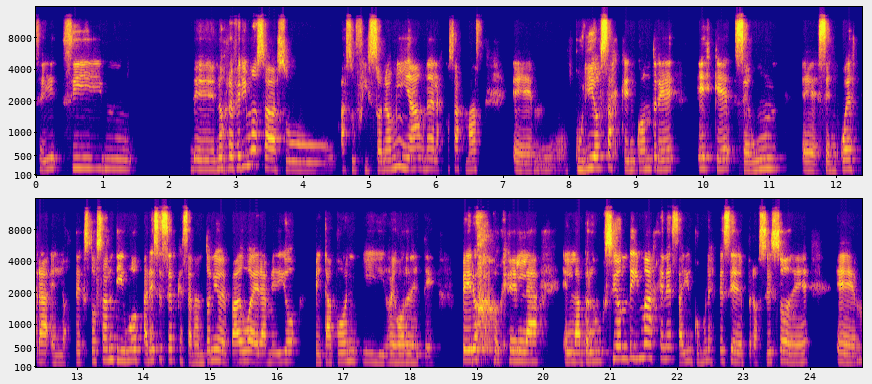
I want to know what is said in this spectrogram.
Si mm, eh, nos referimos a su, a su, fisonomía, una de las cosas más em, curiosas que encontré es que según eh, se encuentra en los textos antiguos, parece ser que San Antonio de Padua era medio petacón y regordete, pero que en la, en la producción de imágenes hay como una especie de proceso de, em,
